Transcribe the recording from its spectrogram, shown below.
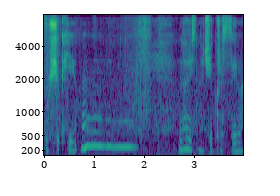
кущик є. Навіть наче красива.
